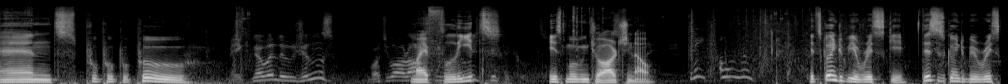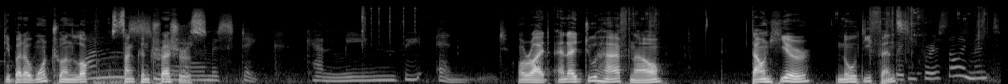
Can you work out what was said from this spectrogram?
And poo poo poo poo Make no illusions. What you are My asking for is fleet is moving to Archie now. Fleet en. It's going to be risky. This is going to be risky, but I want to unlock One sunken treasures. mistake can mean the end. Alright, and I do have now, down here, no defense. Ready for assignment.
